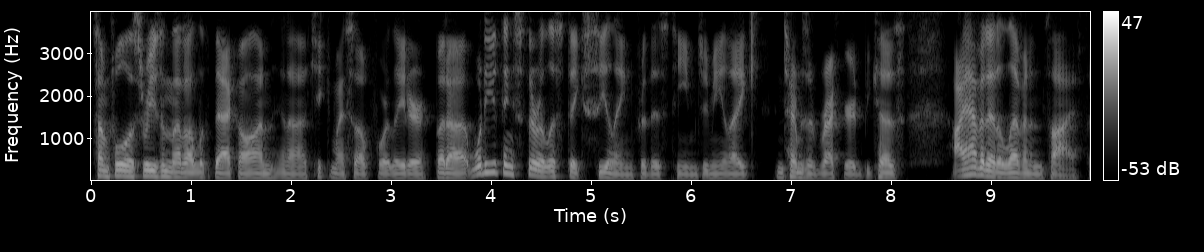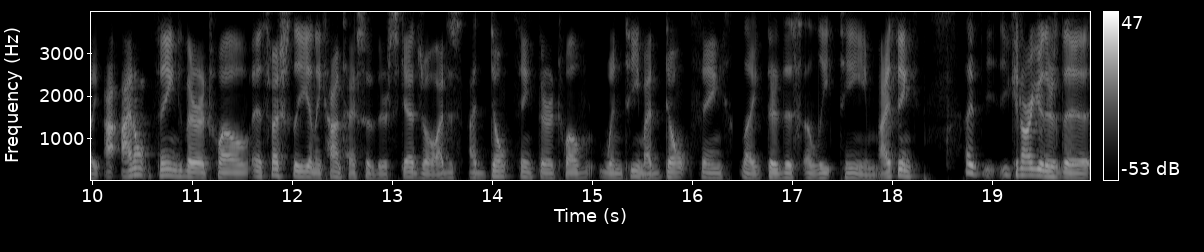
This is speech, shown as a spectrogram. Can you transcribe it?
some foolish reason that I'll look back on and uh, kick myself for later. But uh, what do you think's the realistic ceiling for this team, Jimmy? Like in terms of record, because I have it at 11 and 5. Like I, I, don't think they're a 12, especially in the context of their schedule. I just I don't think they're a 12 win team. I don't think like they're this elite team. I think like you can argue there's the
